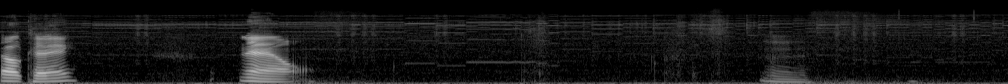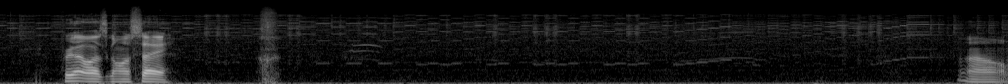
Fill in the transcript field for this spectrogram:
Okay. Now, hmm. Forgot what I was gonna say. um,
